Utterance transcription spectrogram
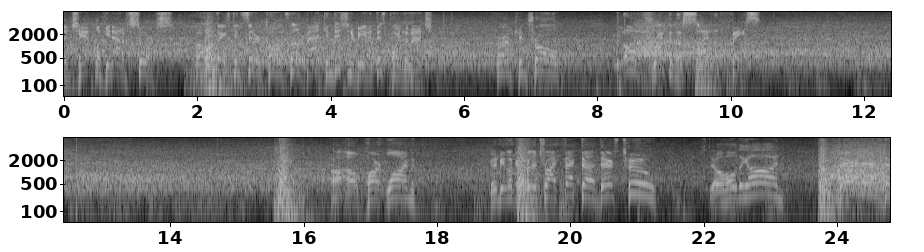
The champ looking out of sorts. Well, all things considered, Cole, it's not a bad condition to be in at this point in the match. Firm control. Oh, right to the side of the face. Uh-oh, part one. Gonna be looking for the trifecta. There's two. Still holding on. There it is. The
